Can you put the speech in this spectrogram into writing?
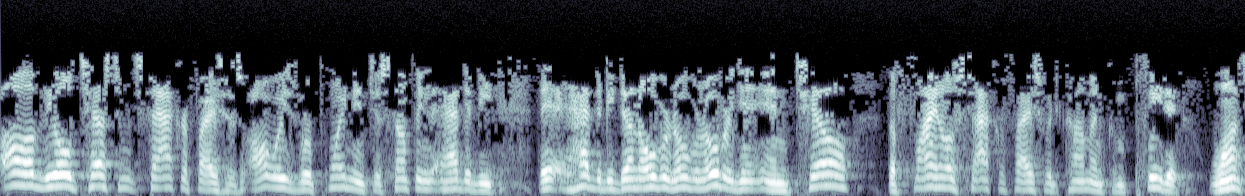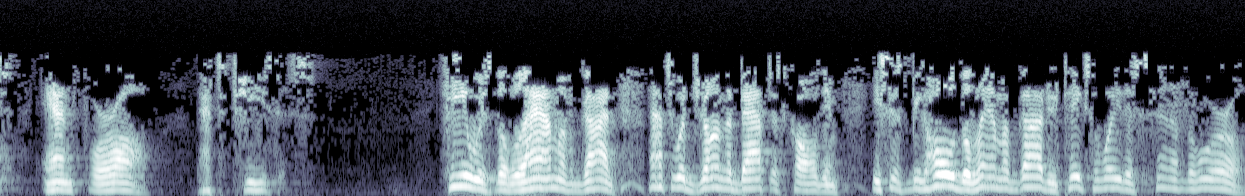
All of the Old Testament sacrifices always were pointing to something that had to be that had to be done over and over and over again until the final sacrifice would come and complete it once and for all. That's Jesus. He was the Lamb of God. That's what John the Baptist called him. He says, Behold, the Lamb of God who takes away the sin of the world.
